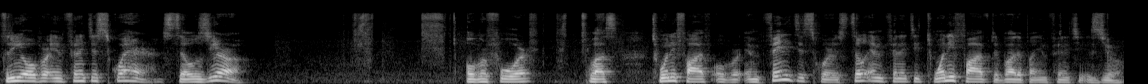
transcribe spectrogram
3 over infinity square still 0 over 4 plus 25 over infinity squared is still infinity. 25 divided by infinity is 0.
